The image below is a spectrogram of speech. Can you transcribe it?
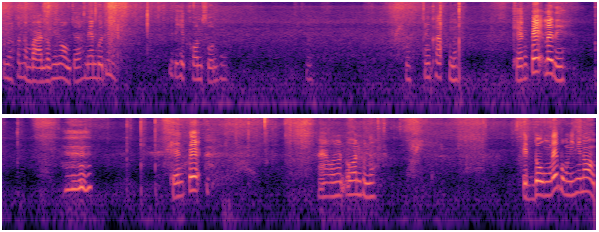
คุณน่ะเพันธบานเราพี่น้องจ้ะแม่นเบิดนี่นี่จะเฮ็ดคอนสนทั้งคักนะแข็งเป๊ะเลยนี่ แข็งเป๊ะหาอ่อนๆคุณนะเป็ดดงเลยบงนี้พี่น้อง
